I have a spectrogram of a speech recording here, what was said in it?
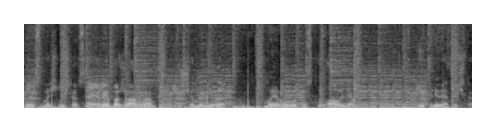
В них смачніше все. І риба жарна, що ми їли в моєму випуску гаудя, і креветочка.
